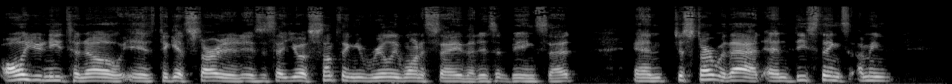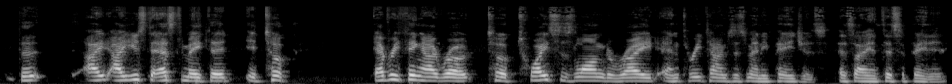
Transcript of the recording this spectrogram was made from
all you need to know is to get started is to say you have something you really want to say that isn't being said, and just start with that. And these things, I mean, the I, I used to estimate that it took everything I wrote took twice as long to write and three times as many pages as I anticipated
